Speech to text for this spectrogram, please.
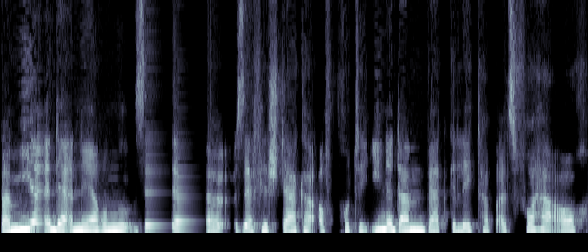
bei mir in der Ernährung sehr, sehr viel stärker auf Proteine dann Wert gelegt habe als vorher auch.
